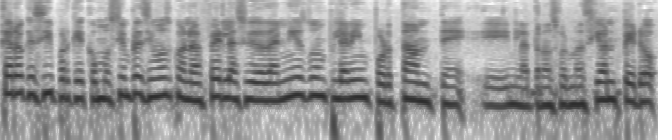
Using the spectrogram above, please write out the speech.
Claro que sí, porque como siempre decimos con la FED, la ciudadanía es un pilar importante en la transformación, pero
